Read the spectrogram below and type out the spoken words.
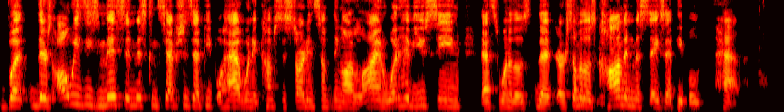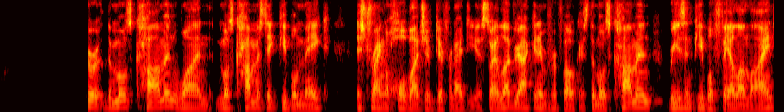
but there's always these myths and misconceptions that people have when it comes to starting something online. What have you seen? That's one of those that are some of those common mistakes that people have. Sure. The most common one, the most common mistake people make is trying a whole bunch of different ideas. So I love your acronym for focus. The most common reason people fail online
